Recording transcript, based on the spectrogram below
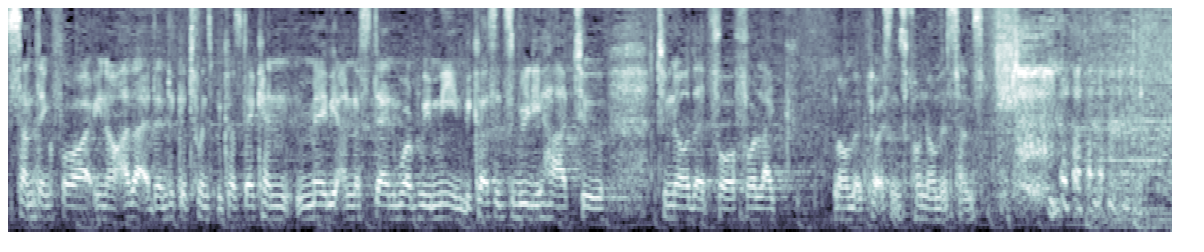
something for you know other identical twins because they can maybe understand what we mean because it's really hard to to know that for for like normal persons for normal sons.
